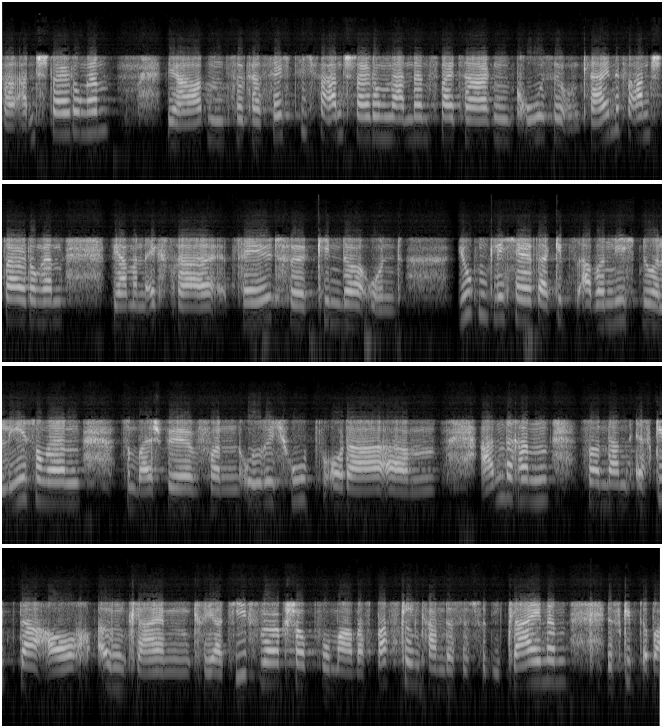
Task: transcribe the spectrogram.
Veranstaltungen. Wir haben circa 60 Veranstaltungen an den zwei Tagen, große und kleine Veranstaltungen. Wir haben ein extra Zelt für Kinder und Jugendliche. Da gibt's aber nicht nur Lesungen, zum Beispiel von Ulrich Hub oder ähm, anderen, sondern es gibt da auch einen kleinen Kreativworkshop, wo man was basteln kann. Das ist für die Kleinen. Es gibt aber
